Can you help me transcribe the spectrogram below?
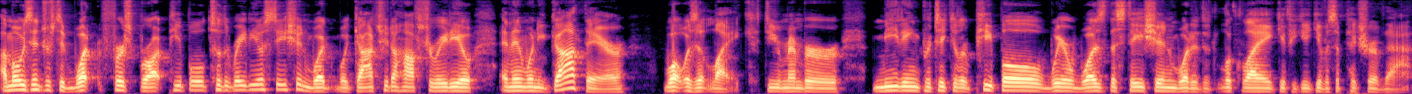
I'm always interested what first brought people to the radio station, what what got you to Hofstra Radio, and then when you got there, what was it like? Do you remember meeting particular people? Where was the station? What did it look like? If you could give us a picture of that.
